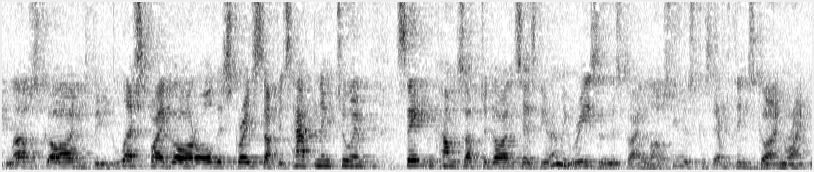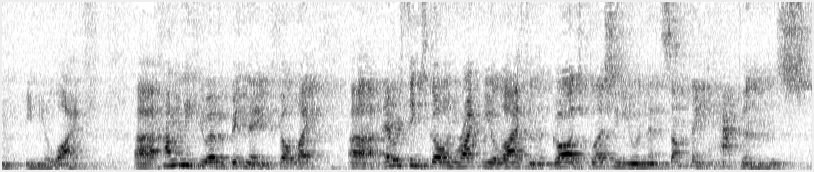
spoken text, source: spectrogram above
He loves God. He's been blessed by God. All this great stuff is happening to him. Satan comes up to God and says, The only reason this guy loves you is because everything's going right in, in your life. Uh, how many of you ever been there? You felt like uh, everything's going right in your life and that God's blessing you, and then something happens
